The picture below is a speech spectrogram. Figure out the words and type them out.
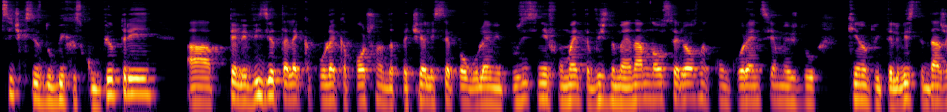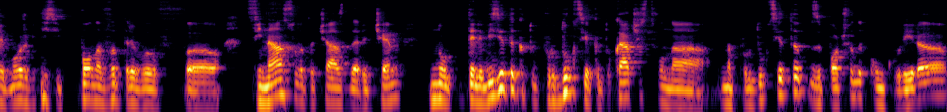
всички се здобиха с компютри, а, телевизията лека по лека почна да печели все по-големи позиции. Ние в момента виждаме една много сериозна конкуренция между киното и телевизията, даже може би ти си по-навътре в а, финансовата част, да речем, но телевизията като продукция, като качество на, на продукцията започва да конкурира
